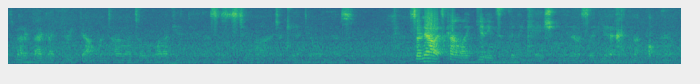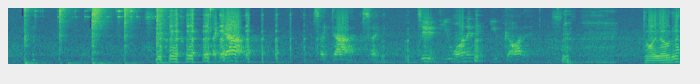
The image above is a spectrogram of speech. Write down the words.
As a matter of fact, I freaked out one time. I told him, well, I can't do this. This is too much. I can't deal with this. So now it's kind of like getting some vindication. You know, it's like, yeah, no. like, yeah. It's like that. It's like, dude, you wanted it, you got it. Toyota?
